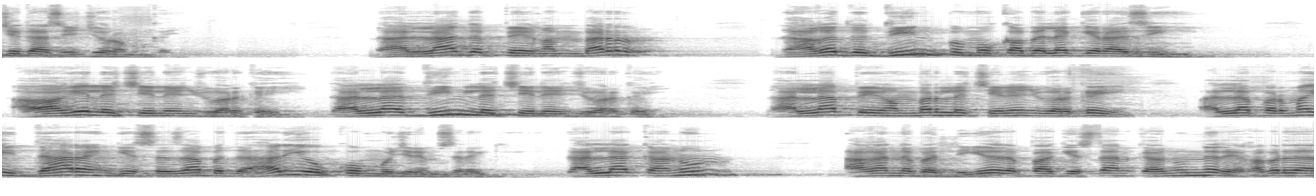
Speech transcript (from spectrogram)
چې داسې جرم کوي دا الله د پیغمبر داغه د دین په مقابله کې راځي او هغه له چیلنج ورکړي دا الله دین له چیلنج ورکړي دا الله پیغمبر له چیلنج ورکړي الله فرمایي دا رنګ سزا به د هر یو قوم مجرم سره کی دا الله قانون هغه نه بدلیږي د پاکستان قانون نه خبر ده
